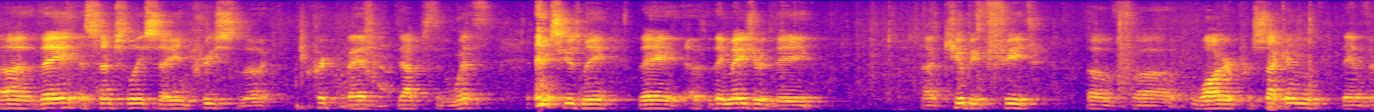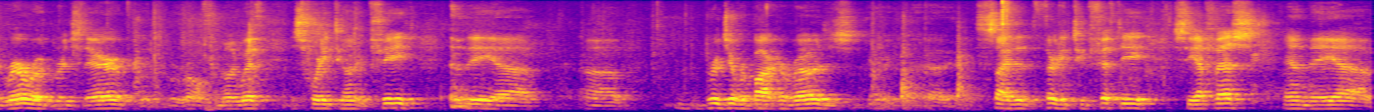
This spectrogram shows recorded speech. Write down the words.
Uh, They essentially say increase the creek bed depth and width. Excuse me, they, uh, they measured the uh, cubic feet of uh, water per second. They have the railroad bridge there, that we're all familiar with, it's 4,200 feet. The uh, uh, bridge over Barker Road is uh, cited at 3250 CFS, and the, uh,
